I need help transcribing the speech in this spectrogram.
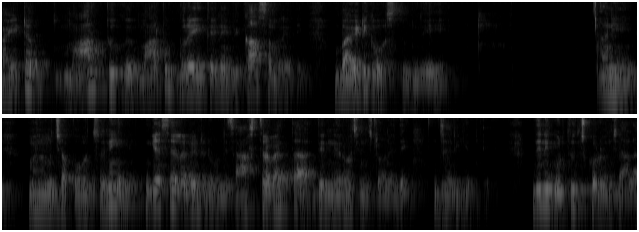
బయట మార్పుకు మార్పుకు గురైతేనే వికాసం అనేది బయటికి వస్తుంది అని మనము చెప్పవచ్చని గెసెల్ అనేటటువంటి శాస్త్రవేత్త దీన్ని నిర్వచించడం అనేది జరిగింది. దీన్ని గుర్తుంచుకోవడం చాలా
